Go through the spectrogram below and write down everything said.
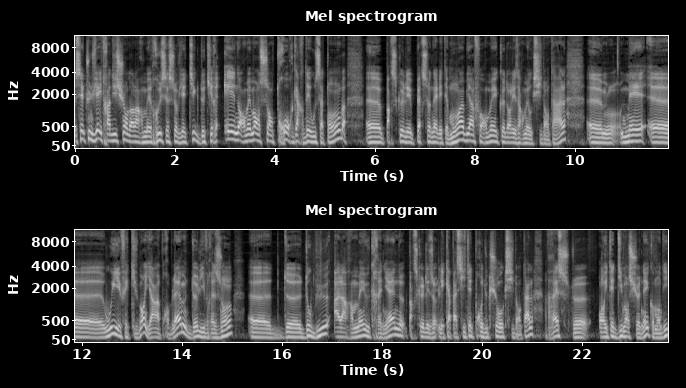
c'est une vieille tradition dans l'armée russe et soviétique de tirer énormément sans trop regarder où ça tombe, euh, parce que les personnels étaient moins bien formés que dans les armées occidentales. Euh, mais oui, effectivement, il y a un problème de livraison euh, d'obus à l'armée ukrainienne parce que les, les, capacités de production occidentales restent euh, ont été dimensionnées, comme on dit,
